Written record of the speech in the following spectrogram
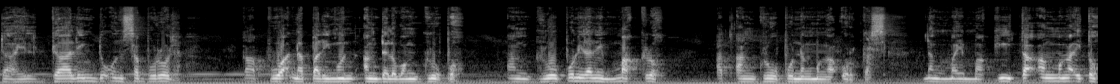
Dahil galing doon sa burol, kapwa na palingon ang dalawang grupo. Ang grupo nila ni Makro at ang grupo ng mga orkas nang may makita ang mga ito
